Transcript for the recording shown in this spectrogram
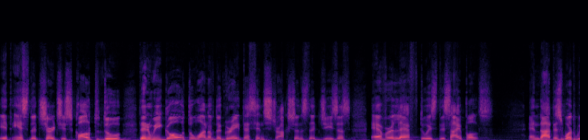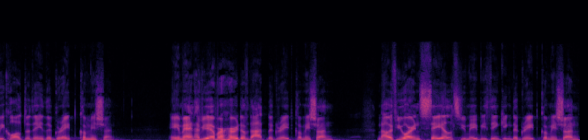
it is the church is called to do, then we go to one of the greatest instructions that Jesus ever left to his disciples. And that is what we call today the Great Commission. Amen. Have you ever heard of that, the Great Commission? Now, if you are in sales, you may be thinking the Great Commission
